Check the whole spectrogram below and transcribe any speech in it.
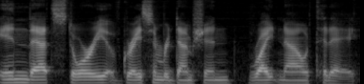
in that story of grace and redemption right now today.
